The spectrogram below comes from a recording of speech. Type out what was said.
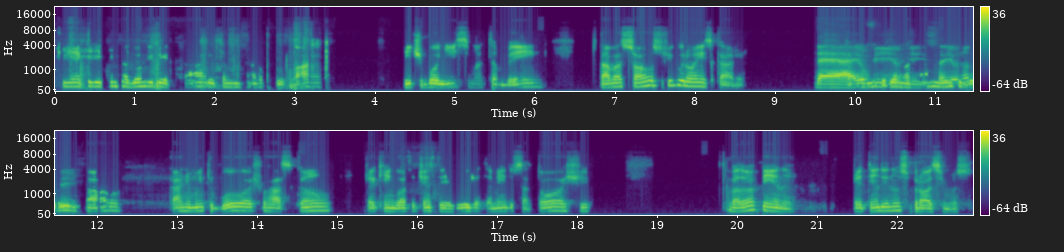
Tinha aquele tentador libertário também tava por lá. Gente boníssima também. Tava só os figurões, cara. É, eu vi, eu vi. Isso aí eu boa notei. Carne muito boa, churrascão. Pra quem gosta, tinha cerveja também do Satoshi. Valeu a pena. Pretendo ir nos próximos.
